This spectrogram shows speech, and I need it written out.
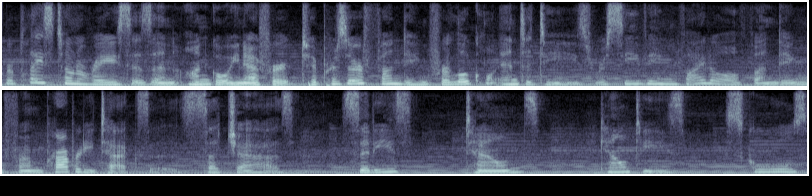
Replace Don't Erase is an ongoing effort to preserve funding for local entities receiving vital funding from property taxes such as cities, towns, counties, schools,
